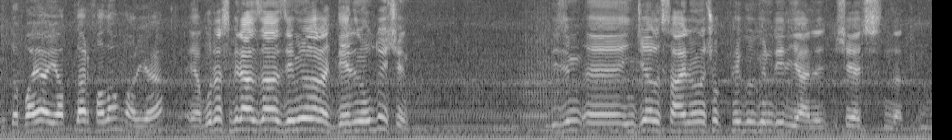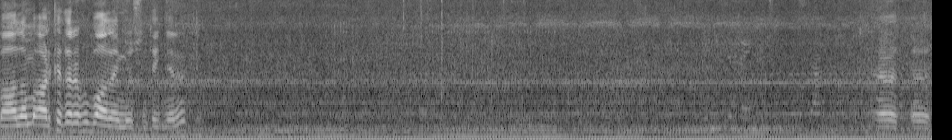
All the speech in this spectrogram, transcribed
Burada bayağı yatlar falan var ya. Ya burası biraz daha zemin olarak derin olduğu için bizim e, İnceyalı sahili ona çok pek uygun değil yani şey açısından. Bağlama arka tarafı bağlayamıyorsun teknenin. Evet,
